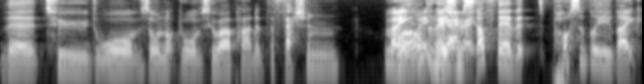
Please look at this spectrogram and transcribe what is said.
the two dwarves, or not dwarves, who are part of the fashion Right, world. right, and there's right, some right. stuff there that's possibly like.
